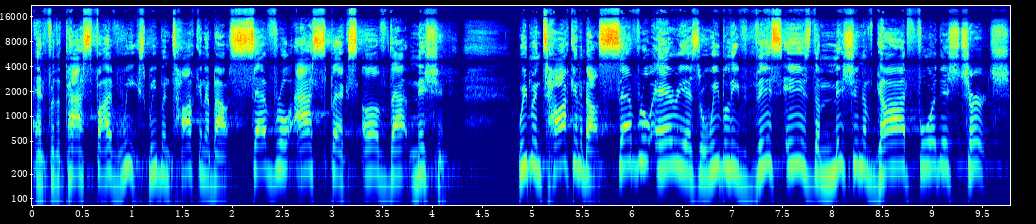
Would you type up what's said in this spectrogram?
And for the past five weeks, we've been talking about several aspects of that mission. We've been talking about several areas where we believe this is the mission of God for this church.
